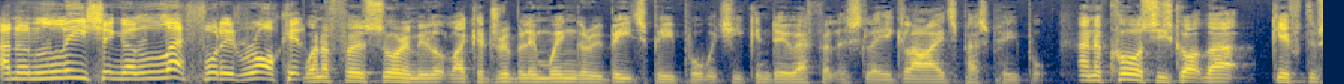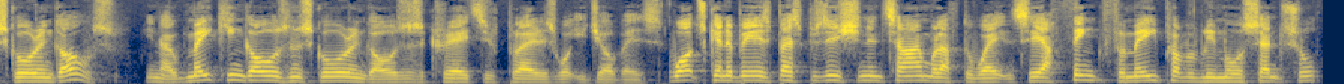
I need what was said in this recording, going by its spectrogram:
and unleashing a left footed rocket. When I first saw him, he looked like a dribbling winger who beats people, which he can do effortlessly. He glides past people. And of course, he's got that gift of scoring goals. You know, making goals and scoring goals as a creative player is what your job is. What's going to be his best position in time? We'll have to wait and see. I think for me, probably more central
